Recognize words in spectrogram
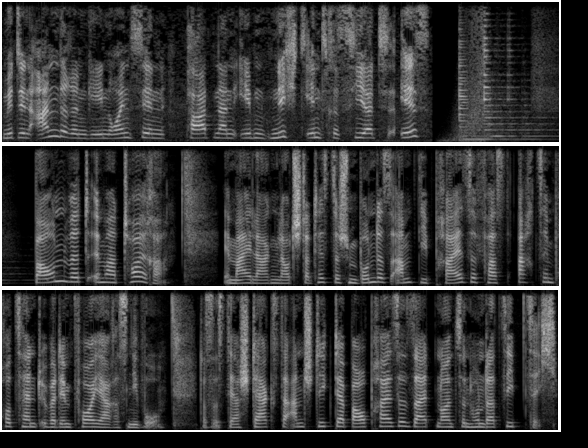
mit den anderen G19-Partnern eben nicht interessiert ist. Bauen wird immer teurer. Im Mai lagen laut Statistischem Bundesamt die Preise fast 18 Prozent über dem Vorjahresniveau. Das ist der stärkste Anstieg der Baupreise seit 1970.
